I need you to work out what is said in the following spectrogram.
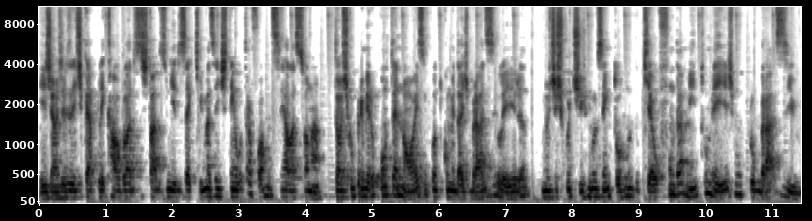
região. Às vezes a gente quer aplicar algo lá dos Estados Unidos aqui, mas a gente tem outra forma de se relacionar. Então acho que o primeiro ponto é nós, enquanto comunidade brasileira, nos discutirmos em torno do que é o fundamento mesmo para o Brasil.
